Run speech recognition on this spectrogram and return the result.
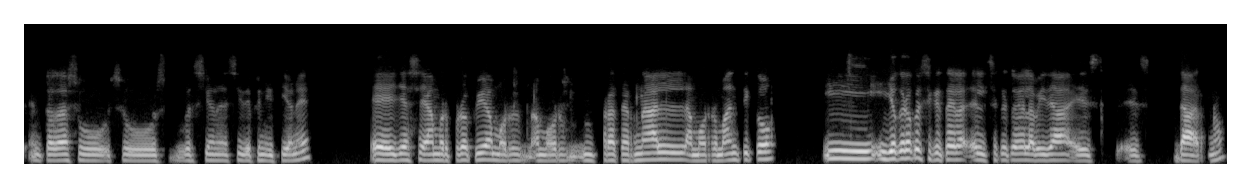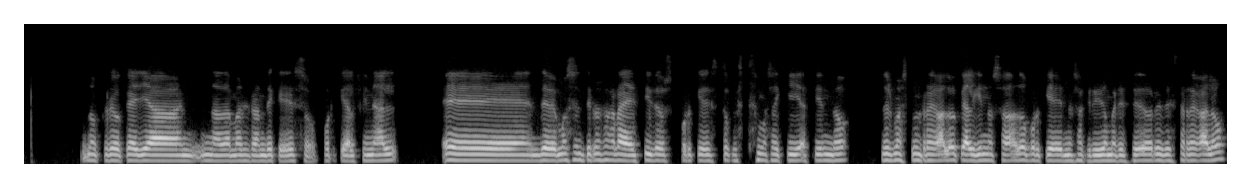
en todas sus versiones y definiciones, eh, ya sea amor propio, amor, amor fraternal, amor romántico. Y, yo creo que el secreto de la, el secreto de la vida es, es, dar, ¿no? No creo que haya nada más grande que eso, porque al final debemos sentirnos agradecidos porque esto que estamos aquí haciendo no es más que un regalo que alguien nos ha dado porque nos ha querido merecedores de este regalo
